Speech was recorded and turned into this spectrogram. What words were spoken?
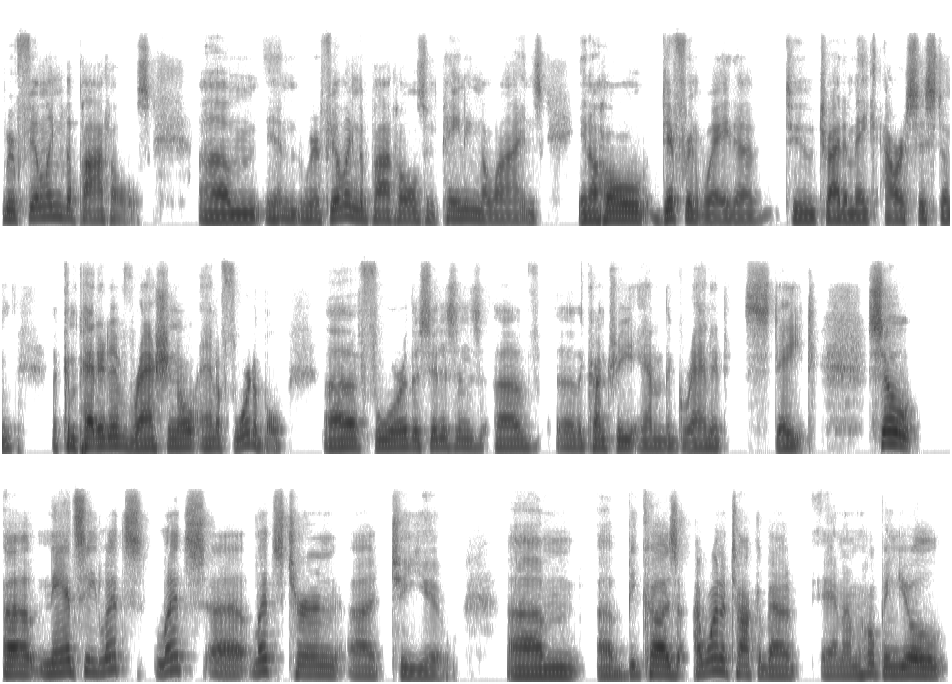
we're filling the potholes. Um, and we're filling the potholes and painting the lines in a whole different way to to try to make our system competitive, rational, and affordable uh, for the citizens of uh, the country and the Granite State. So, uh, Nancy, let's let's uh, let's turn uh, to you um, uh, because I want to talk about, and I'm hoping you'll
